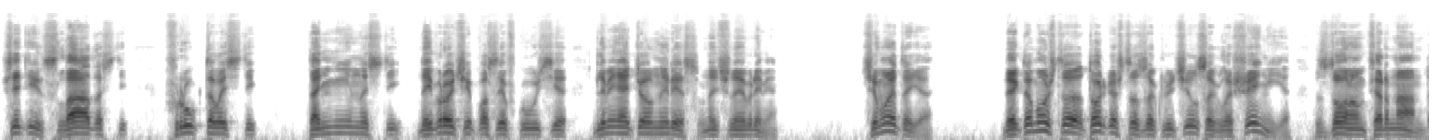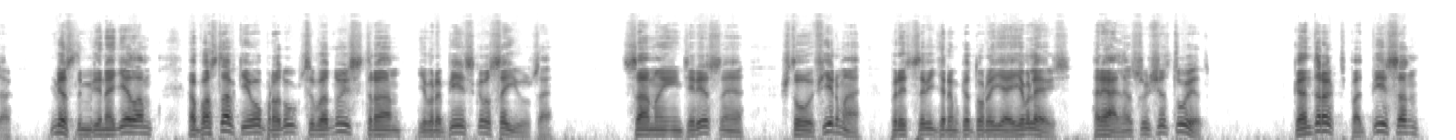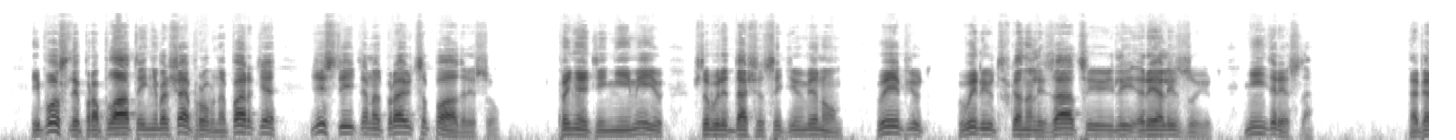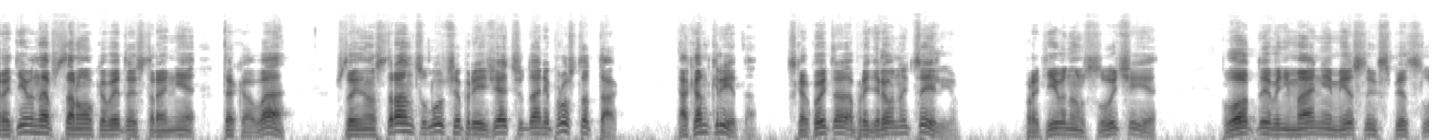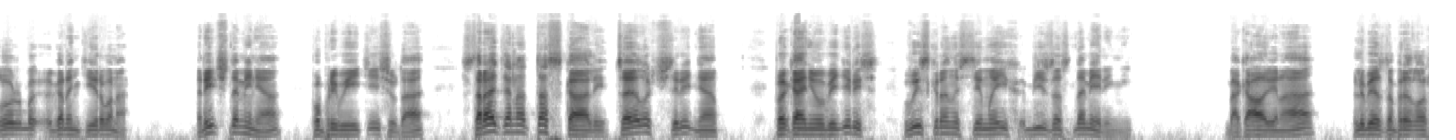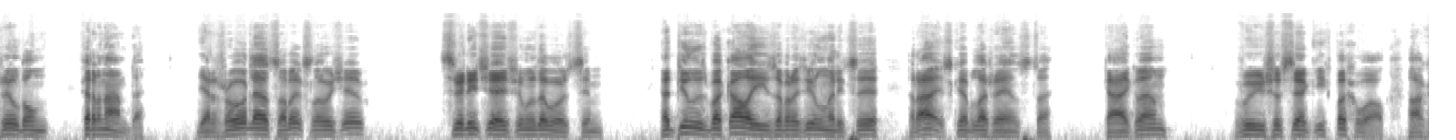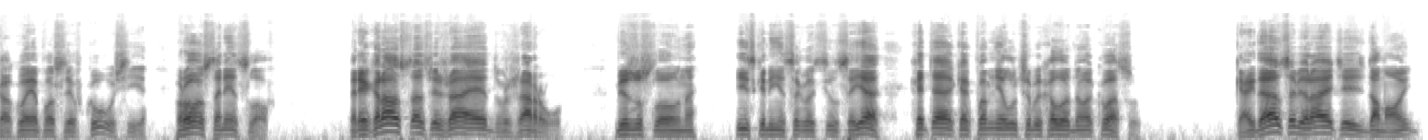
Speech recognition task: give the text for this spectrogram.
Все эти сладости, фруктовости, тонинности, да и прочие послевкусия для меня темный лес в ночное время. Чему это я? Да и к тому, что только что заключил соглашение с Доном Фернандо, местным виноделом, о поставке его продукции в одну из стран Европейского Союза. Самое интересное, что фирма представителем которой я являюсь, реально существует. Контракт подписан, и после проплаты небольшая пробная партия действительно отправится по адресу. Понятия не имею, что будет дальше с этим вином. Выпьют, выльют в канализацию или реализуют. Неинтересно. Оперативная обстановка в этой стране такова, что иностранцу лучше приезжать сюда не просто так, а конкретно, с какой-то определенной целью. В противном случае плотное внимание местных спецслужб гарантировано. Лично меня по прибытии сюда старательно таскали целых четыре дня, пока не убедились в искренности моих бизнес-намерений. «Бокал вина?» — любезно предложил Дон Фернандо. «Держу для особых случаев». С величайшим удовольствием. Отпил из бокала и изобразил на лице райское блаженство. Как вам? Выше всяких похвал. А какое послевкусие! Просто нет слов. Прекрасно освежает в жару. Безусловно, искренне согласился я, хотя, как по мне, лучше бы холодного квасу. Когда собираетесь домой?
